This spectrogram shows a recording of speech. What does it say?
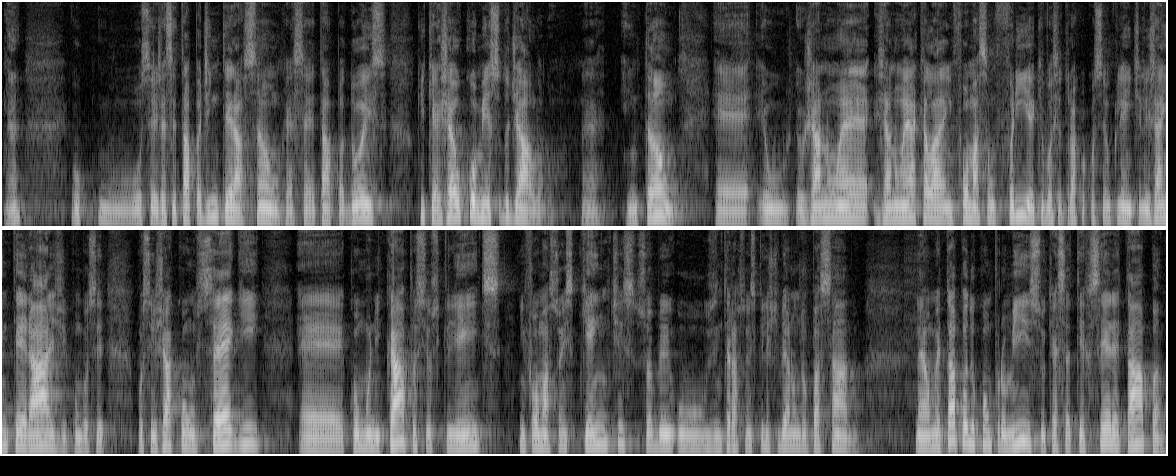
né? o, o, ou seja, essa etapa de interação, que é essa etapa 2, o que, é? Já é o começo do diálogo. Né? Então, é, eu, eu, já, não é, já não é aquela informação fria que você troca com o seu cliente, ele já interage com você, você já consegue é, comunicar para os seus clientes informações quentes sobre as interações que eles tiveram do passado. Né? Uma etapa do compromisso, que é essa terceira etapa,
